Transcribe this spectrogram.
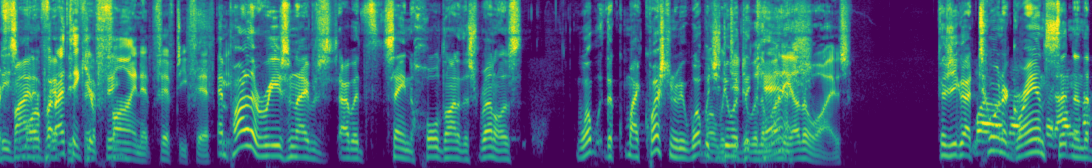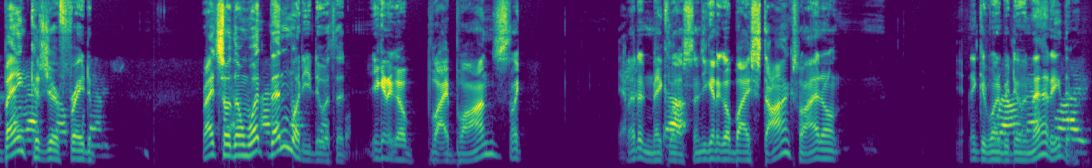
equities fine more, at but I think you're fine at 50 50. And part of the reason I was I was saying hold on to this rental is what the, my question would be what would what you do with, do with the, the money otherwise? Because you got Well, 200 grand sitting I- in the I bank because you're no afraid to plans. right. So then what I then have what do you do with it? You're gonna go buy bonds like Yeah. that didn't make a lot of sense. You're gonna go buy stocks. Well, I don't think you'd want to be doing that either. why-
